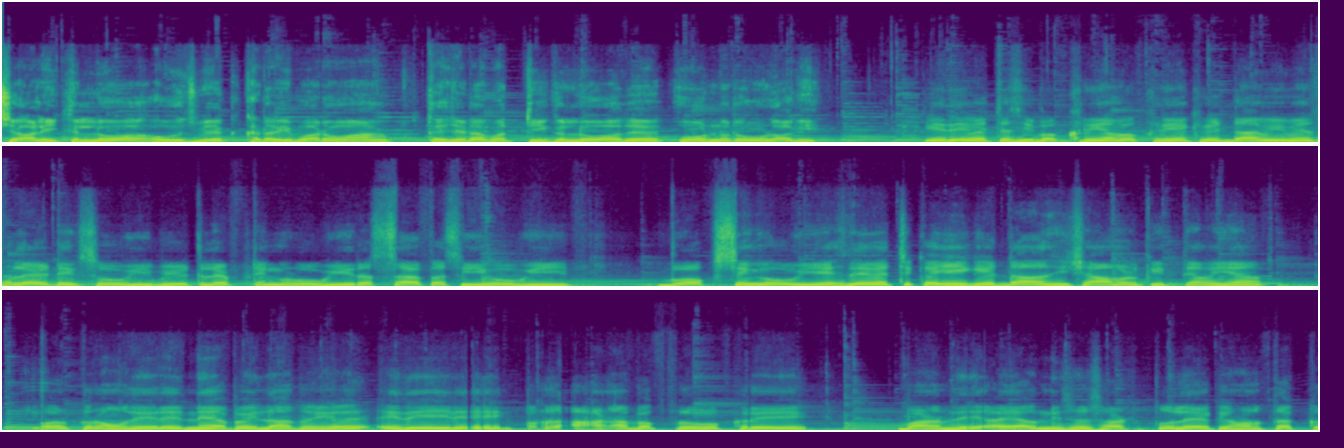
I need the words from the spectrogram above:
40 ਕਿਲੋ ਆ ਉਹ ਵੀ ਇੱਕ ਖਿਡਾਰੀ ਬਾਹਰੋਂ ਆ ਤੇ ਜਿਹੜਾ 32 ਕਿਲੋ ਆ ਉਹਦੇ ਉਹ ਨਰੋਲ ਆ ਗਈ। ਇਹਦੇ ਵਿੱਚ ਅਸੀਂ ਵੱਖਰੀਆਂ ਵੱਖਰੀਆਂ ਖੇਡਾਂ ਵੀ ਜਿਵੇਂ ਐਥਲੈਟਿਕਸ ਹੋ ਗਈ weight lifting ਹੋ ਗਈ ਰੱਸਾ ਕਸੀ ਹੋ ਗਈ ਬਾਕਸਿੰਗ ਹੋ ਗਈ ਇਸ ਦੇ ਵਿੱਚ ਕਈ ਖੇਡਾਂ ਅਸੀਂ ਸ਼ਾਮਲ ਕੀਤੀਆਂ ਹੋਈਆਂ ਔਰ ਕਰਾਉਂਦੇ ਰਹਿੰਦੇ ਆ ਪਹਿਲਾਂ ਤੋਂ ਹੀ। ਇਹ- ਇਹਦੇ ਜਿਹੜੇ ਪ੍ਰਧਾਨ ਆ ਵੱਖਰੋ ਵੱਖਰੇ ਬਣਦੇ ਆਇਆ 1960 ਤੋਂ ਲੈ ਕੇ ਹੁਣ ਤੱਕ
